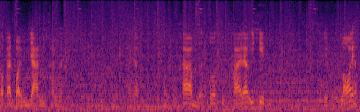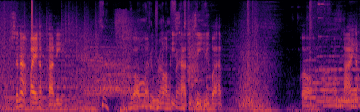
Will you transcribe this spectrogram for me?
ต่อการปล่อยวิญญาณหนึ่งครั้งนะไปครับฝั่งตรงข้ามเหลือตัวสุดท้ายแล้วอีคิปเรียบร้อยครับ ชนะไปครับตาดี The ก็ ball มา can ดูรอบ travel ที่ faster 34 than ดี you. กว่าครับ ก็ฝั่ง ร้ายครับ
